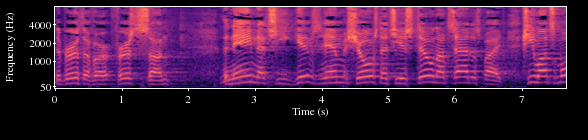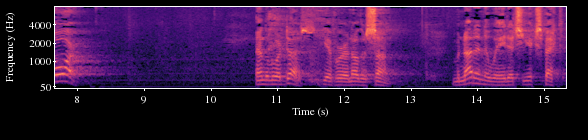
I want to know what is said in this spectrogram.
the birth of her first son. The name that she gives him shows that she is still not satisfied. She wants more. And the Lord does give her another son, but not in the way that she expected.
